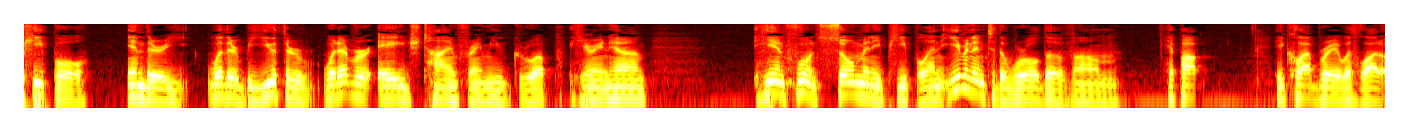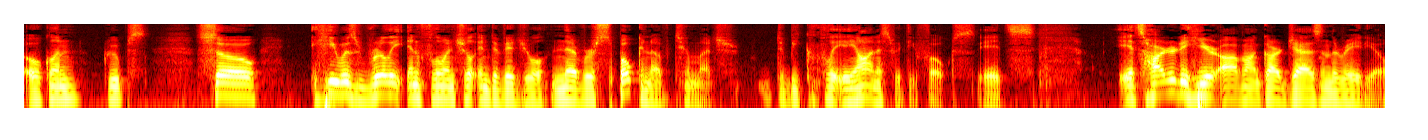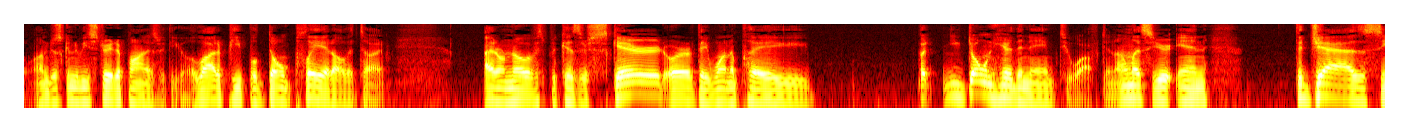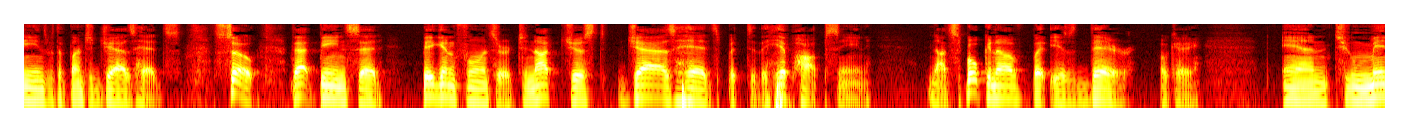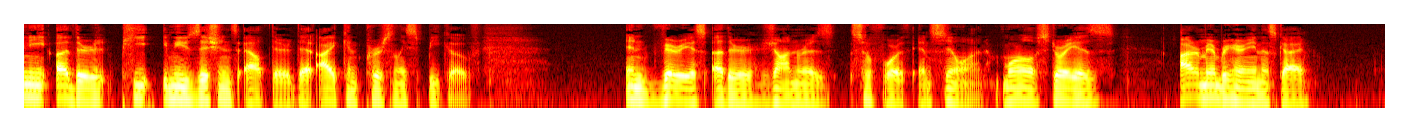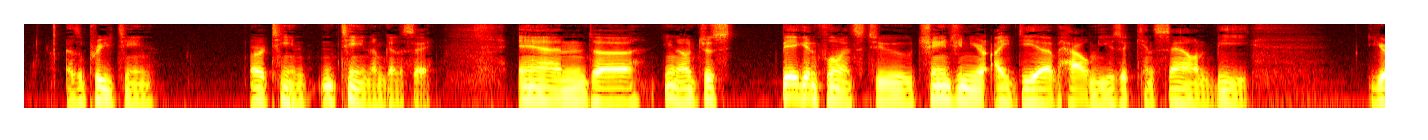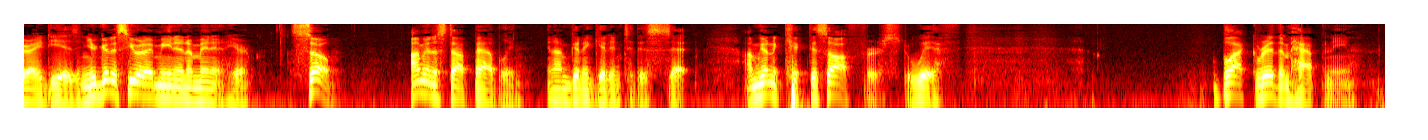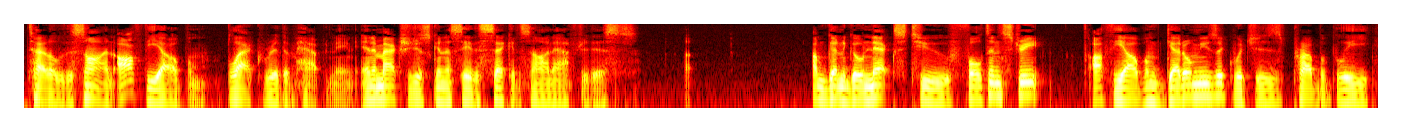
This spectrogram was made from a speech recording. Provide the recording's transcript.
people in their whether it be youth or whatever age time frame you grew up hearing him. He influenced so many people, and even into the world of um, hip hop. He collaborated with a lot of Oakland groups, so he was really influential individual. Never spoken of too much, to be completely honest with you folks. It's it's harder to hear avant-garde jazz in the radio. I'm just going to be straight up honest with you. A lot of people don't play it all the time. I don't know if it's because they're scared or if they want to play but you don't hear the name too often unless you're in the jazz scenes with a bunch of jazz heads. So, that being said, big influencer to not just jazz heads but to the hip hop scene. Not spoken of, but is there, okay? And to many other p- musicians out there that I can personally speak of in various other genres, so forth and so on. Moral of story is I remember hearing this guy as a preteen or a teen, teen, I'm to say. And, uh, you know, just big influence to changing your idea of how music can sound, be your ideas. And you're going to see what I mean in a minute here. So, I'm going to stop babbling and I'm going to get into this set. I'm going to kick this off first with Black Rhythm Happening, title of the song, off the album Black Rhythm Happening. And I'm actually just going to say the second song after this. I'm going to go next to Fulton Street off the album Ghetto Music, which is probably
